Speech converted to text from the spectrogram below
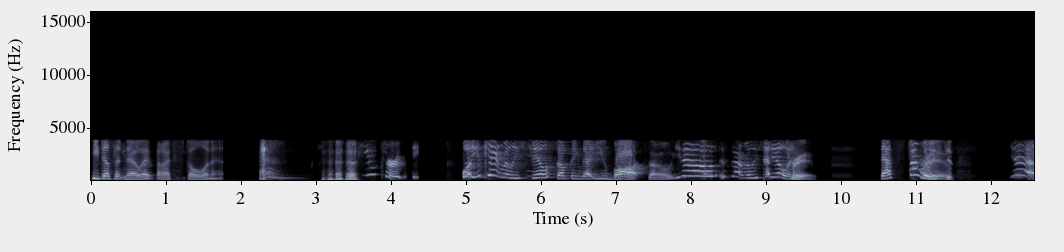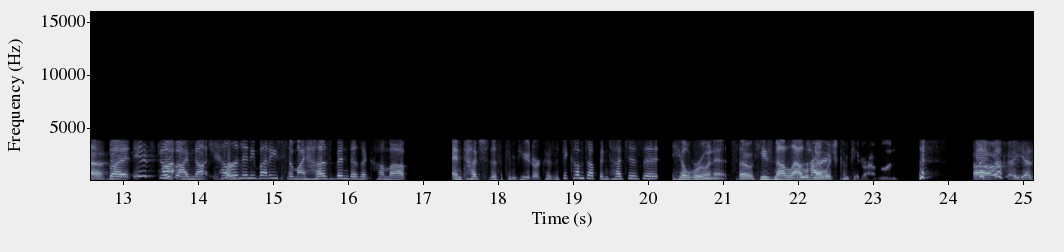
He doesn't know it, but I've stolen it. Computers. Well, you can't really steal something that you bought, so you know it's not really That's stealing. true. That's really true. stealing. Yeah, But I, I'm not telling purchased. anybody so my husband doesn't come up and touch this computer because if he comes up and touches it, he'll ruin it. So he's not allowed to know which computer I'm on. Oh, okay. Yes,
